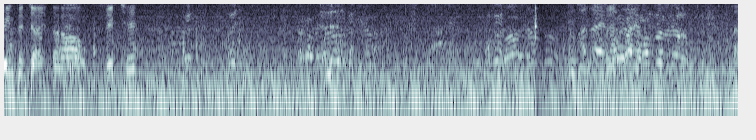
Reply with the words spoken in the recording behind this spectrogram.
কিনতে চায় তারাও দেখছে। না,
